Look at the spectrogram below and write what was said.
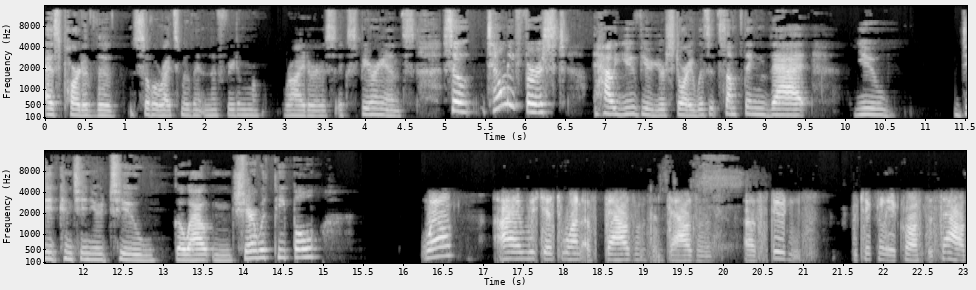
as part of the civil rights movement and the freedom riders experience. So tell me first how you view your story. Was it something that you did continue to go out and share with people? Well, I was just one of thousands and thousands of students, particularly across the South,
